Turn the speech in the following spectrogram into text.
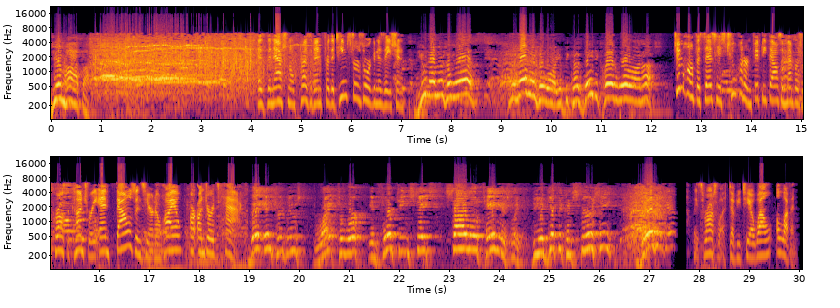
Jim Hoffa. As the national president for the Teamsters organization, You know there's a war? You know there's a war because they declared war on us. Jim Hoffa says his 250,000 members across the country and thousands here in Ohio are under attack. They introduced right to work in 14 states simultaneously. Do you get the conspiracy? There get Lisa WTOL 11.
